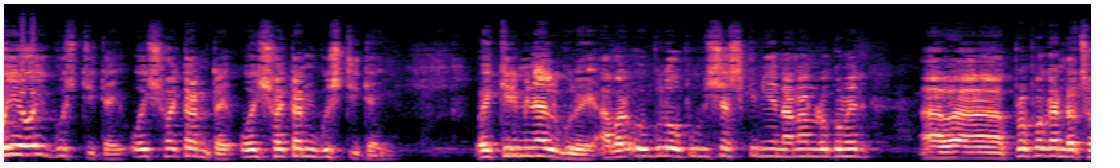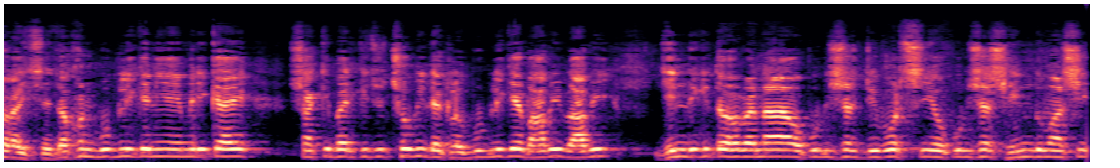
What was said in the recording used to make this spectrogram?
ওই ওই গোষ্ঠীটাই, ওই শয়তানটাই, ওই শয়তান গোষ্ঠীটাই, ওই ক্রিমিনালগুলোই আবার ওইগুলো অপবিশ্বাসকে নিয়ে নানান রকমের প্রোপাগান্ডা ছড়াইছে। যখন বুবলিকে নিয়ে আমেরিকায় সাকিবের কিছু ছবি দেখল, বুবলিকে ভাবি ভাবি জিন্দিগিতে হবে না অপবিশ্বাস ডিভোর্সি অপবিশ্বাস হিন্দু মাসি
